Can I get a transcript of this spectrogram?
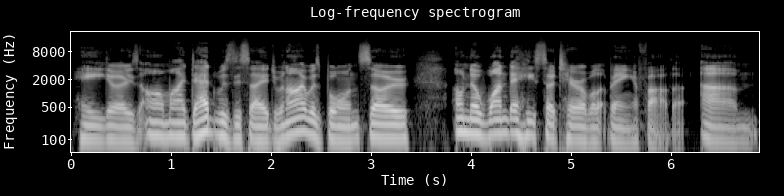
He goes, "Oh, my dad was this age when I was born, so oh no wonder he's so terrible at being a father." Um,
